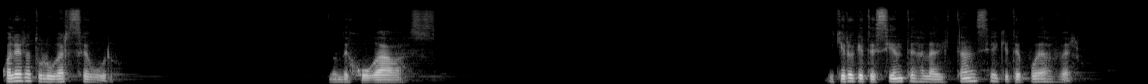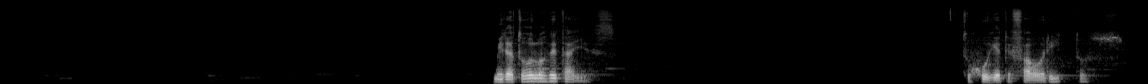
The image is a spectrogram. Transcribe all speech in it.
¿Cuál era tu lugar seguro? Donde jugabas. Y quiero que te sientes a la distancia y que te puedas ver. Mira todos los detalles. Tus juguetes favoritos,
